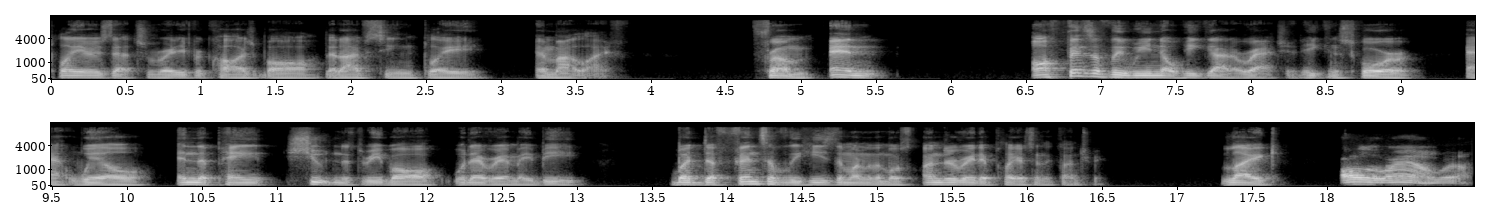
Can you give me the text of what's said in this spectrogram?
players that's ready for college ball that I've seen play in my life. From and offensively, we know he got a ratchet. He can score at will in the paint, shooting the three ball, whatever it may be. But defensively, he's the one of the most underrated players in the country. Like all around, bro.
